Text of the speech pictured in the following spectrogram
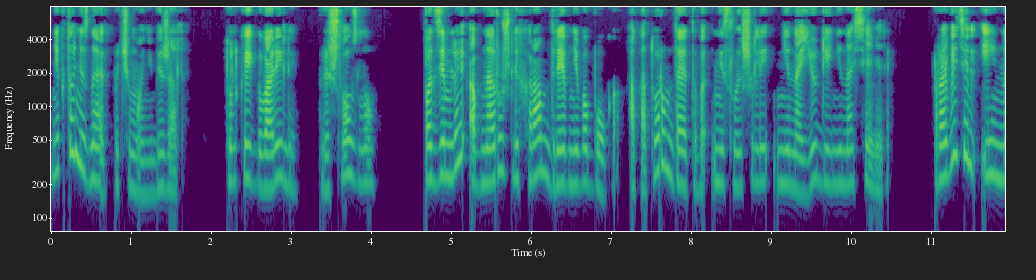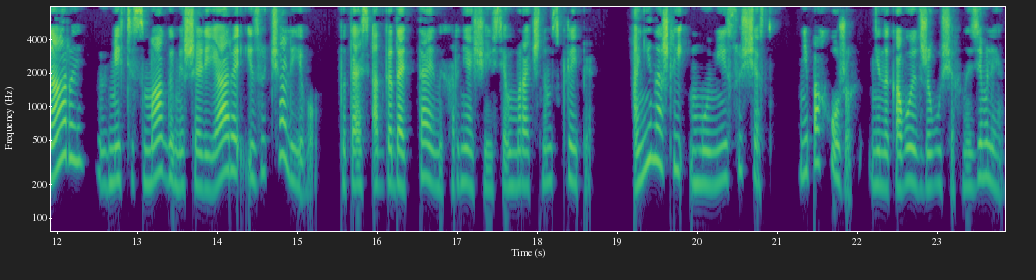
Никто не знает, почему они бежали. Только и говорили, пришло зло. Под землей обнаружили храм древнего бога, о котором до этого не слышали ни на юге, ни на севере. Правитель Инары вместе с магами Шерьяра изучали его, пытаясь отгадать тайны, хранящиеся в мрачном склепе. Они нашли мумии существ, не похожих ни на кого из живущих на земле.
